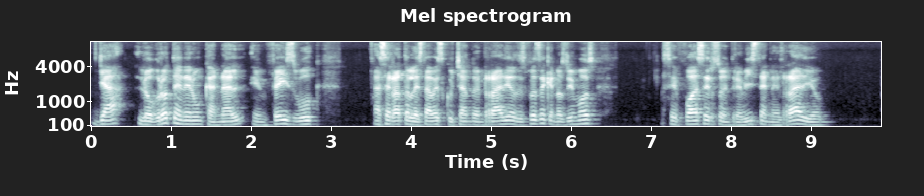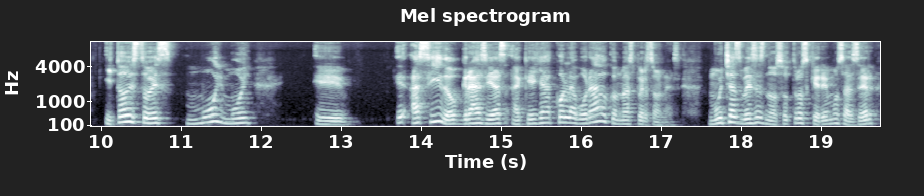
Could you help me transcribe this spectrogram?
ya logró tener un canal en Facebook. Hace rato la estaba escuchando en radio. Después de que nos vimos, se fue a hacer su entrevista en el radio. Y todo esto es muy, muy eh, ha sido gracias a que ella ha colaborado con más personas. Muchas veces nosotros queremos hacer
